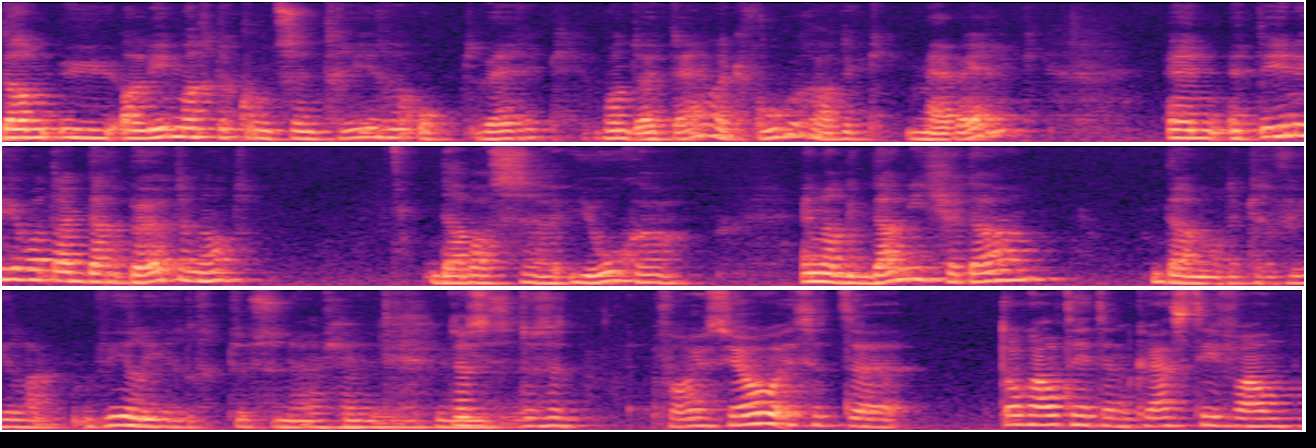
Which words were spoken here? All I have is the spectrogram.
dan u alleen maar te concentreren op het werk. Want uiteindelijk, vroeger had ik mijn werk en het enige wat ik daar buiten had, dat was eh, yoga. En had ik dat niet gedaan, dan had ik er veel, lang, veel eerder tussenuit geweest. Dus, dus het, volgens jou is het eh, toch altijd een kwestie van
